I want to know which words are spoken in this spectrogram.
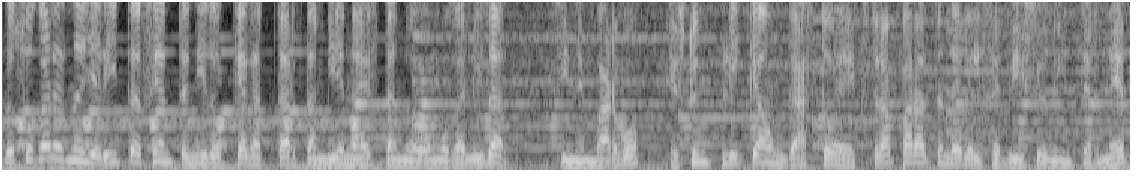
Los hogares nayaritas se han tenido que adaptar también a esta nueva modalidad. Sin embargo, esto implica un gasto extra para tener el servicio de Internet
